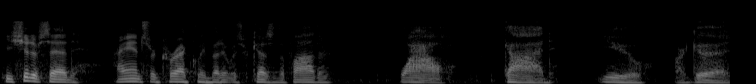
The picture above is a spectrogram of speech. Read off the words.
he should have said, I answered correctly, but it was because of the Father. Wow, God, you are good.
